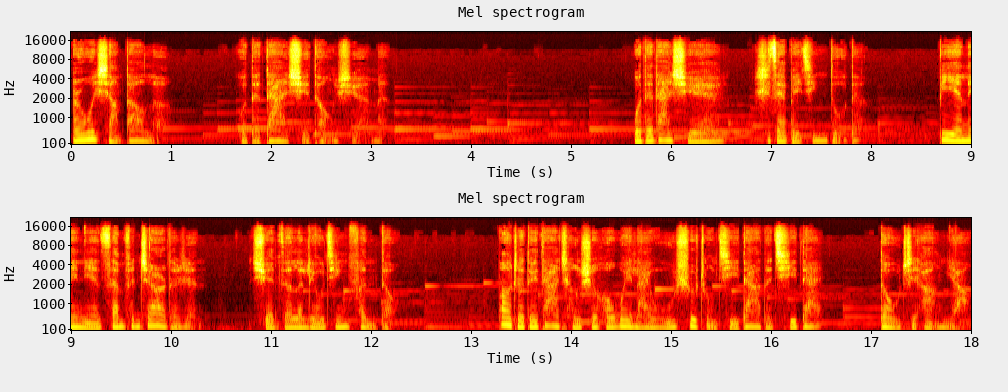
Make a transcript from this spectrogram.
而我想到了我的大学同学们。我的大学是在北京读的，毕业那年，三分之二的人选择了留京奋斗，抱着对大城市和未来无数种极大的期待，斗志昂扬。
